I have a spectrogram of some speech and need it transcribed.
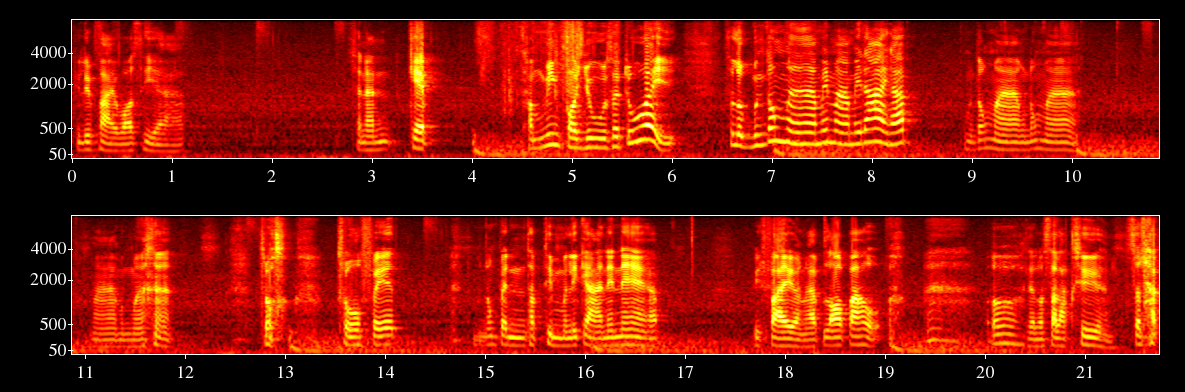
พิวดิพายวอสเฮียครับ ฉะนั้นเก็บ coming for you ซะด้วย รุปมึงต้องมาไม่มาไม่ได้ครับ มึงต้องมา มึงต้องมา มา มึงมา โทรโทรเฟสมันต้องเป็นทับทิมมาริกาแน่ๆครับ ปิดไฟก่อนครับรอเป้า โอ้เดี๋ยวเราสลักชื่อ สลัก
